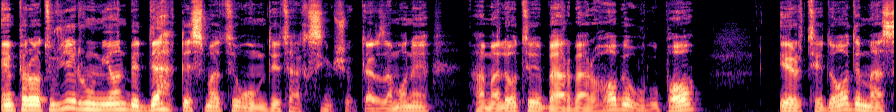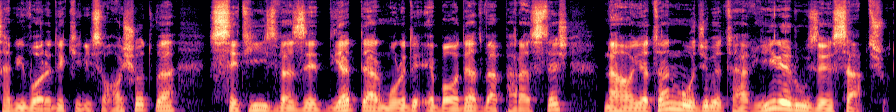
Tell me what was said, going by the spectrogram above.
امپراتوری رومیان به ده قسمت عمده تقسیم شد. در زمان حملات بربرها به اروپا ارتداد مذهبی وارد کلیساها شد و ستیز و ضدیت در مورد عبادت و پرستش نهایتا موجب تغییر روزه ثبت شد.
